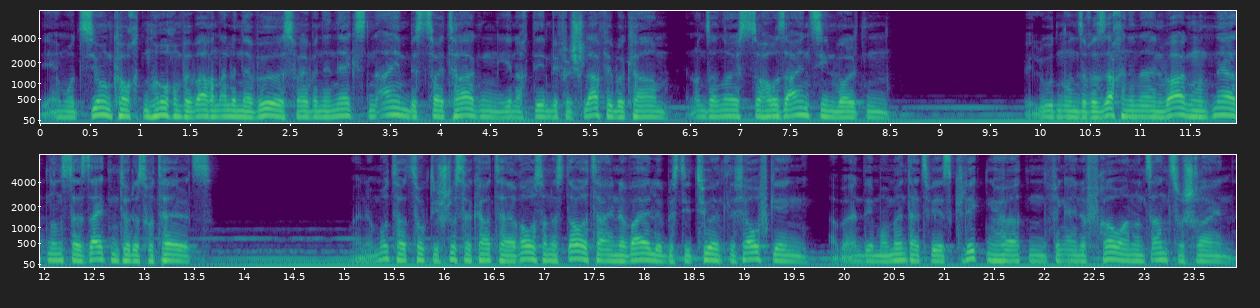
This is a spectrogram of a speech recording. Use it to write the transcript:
Die Emotionen kochten hoch und wir waren alle nervös, weil wir in den nächsten ein bis zwei Tagen, je nachdem wie viel Schlaf wir bekamen, in unser neues Zuhause einziehen wollten. Wir luden unsere Sachen in einen Wagen und näherten uns der Seitentür des Hotels. Meine Mutter zog die Schlüsselkarte heraus und es dauerte eine Weile, bis die Tür endlich aufging, aber in dem Moment, als wir es klicken hörten, fing eine Frau an uns anzuschreien.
